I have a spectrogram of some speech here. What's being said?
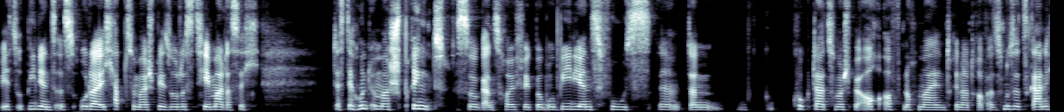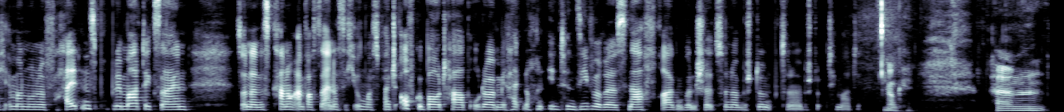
jetzt Obedience ist. Oder ich habe zum Beispiel so das Thema, dass ich, dass der Hund immer springt. Das ist so ganz häufig beim Obedience-Fuß. Äh, dann guckt da zum Beispiel auch oft nochmal ein Trainer drauf. Also es muss jetzt gar nicht immer nur eine Verhaltensproblematik sein, sondern es kann auch einfach sein, dass ich irgendwas falsch aufgebaut habe oder mir halt noch ein intensiveres Nachfragen wünsche zu einer bestimmten, zu einer bestimmten Thematik. Okay. Ähm,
